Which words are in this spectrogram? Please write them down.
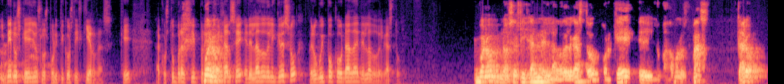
y menos que ellos los políticos de izquierdas, que acostumbran siempre a fijarse en el lado del ingreso, pero muy poco o nada en el lado del gasto. Bueno, no se fijan en el lado del gasto porque eh, lo pagamos los demás. Claro,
